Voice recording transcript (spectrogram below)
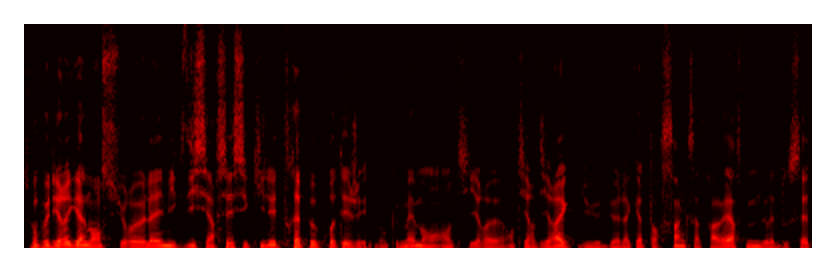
Ce qu'on peut dire également sur euh, l'AMX-10 RC, c'est qu'il est très peu protégé. Donc même en, tir, euh, en tir direct, de la 14.5 ça traverse, même de la 12.7,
